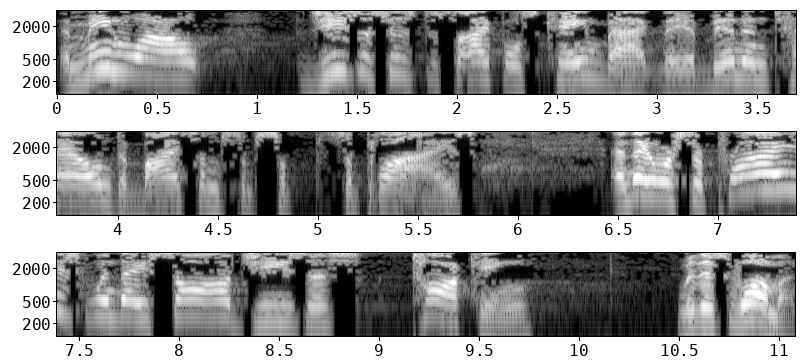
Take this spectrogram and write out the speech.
And meanwhile, Jesus' disciples came back. They had been in town to buy some, some supplies, and they were surprised when they saw Jesus talking with this woman.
